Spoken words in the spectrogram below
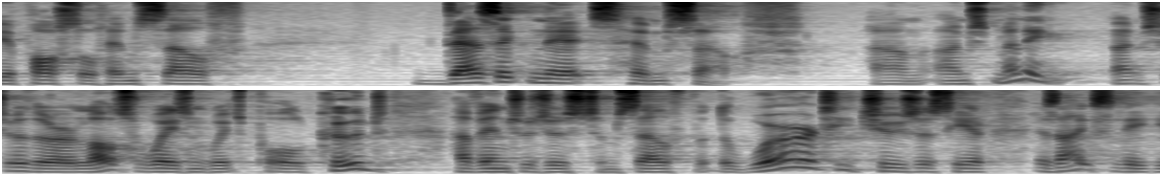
the apostle himself designates himself. Um, I'm, many, I'm sure there are lots of ways in which Paul could have introduced himself, but the word he chooses here is actually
